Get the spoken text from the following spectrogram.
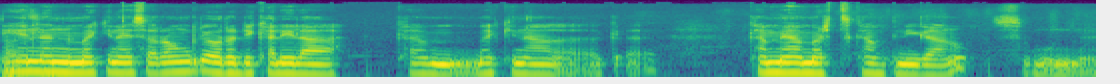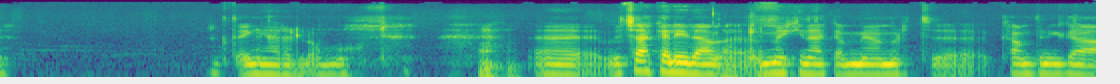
ይህንን መኪና የሰራው እንግዲህ already ከሌላ ከመኪና ከሚያመርት company ጋር ነው። ስሙን እርግጠኛ አይደለሁም መሆን ብቻ ከሌላ መኪና ከሚያምርት company ጋር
